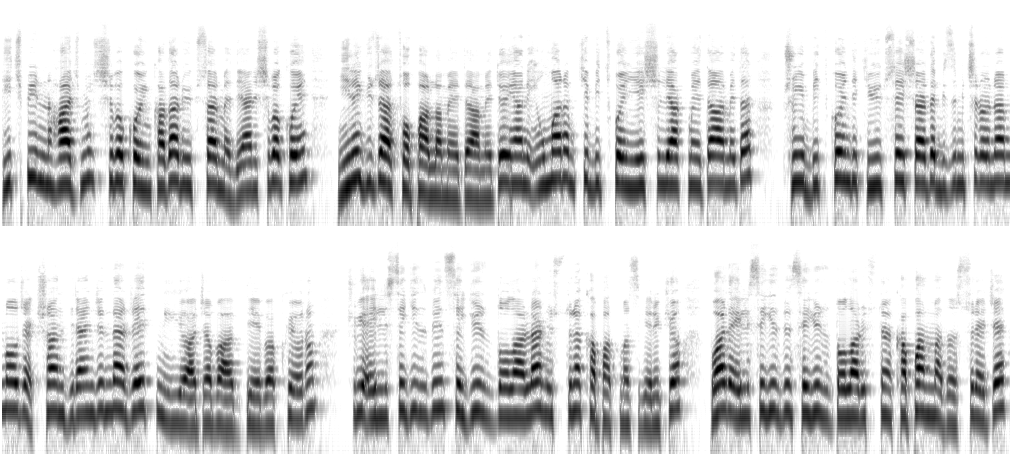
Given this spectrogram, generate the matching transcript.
Hiçbirinin hacmi Shiba Coin kadar yükselmedi. Yani Shiba Coin yine güzel toparlamaya devam ediyor. Yani umarım ki Bitcoin yeşil yakmaya devam eder. Çünkü Bitcoin'deki yükselişler de bizim için önemli olacak. Şu an direncinden red mi yiyor acaba diye bakıyorum. Çünkü 58.800 dolarların üstüne kapatması gerekiyor. Bu arada 58.800 dolar üstüne kapanmadığı sürece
